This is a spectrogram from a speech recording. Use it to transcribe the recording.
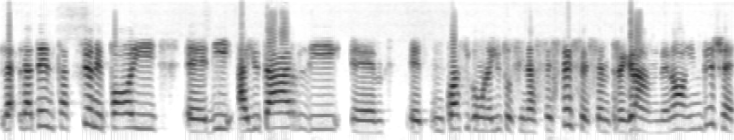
la, la, tentazione poi eh, di aiutarli eh, eh, quasi come un aiuto fino a se stesso è sempre grande, no? invece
